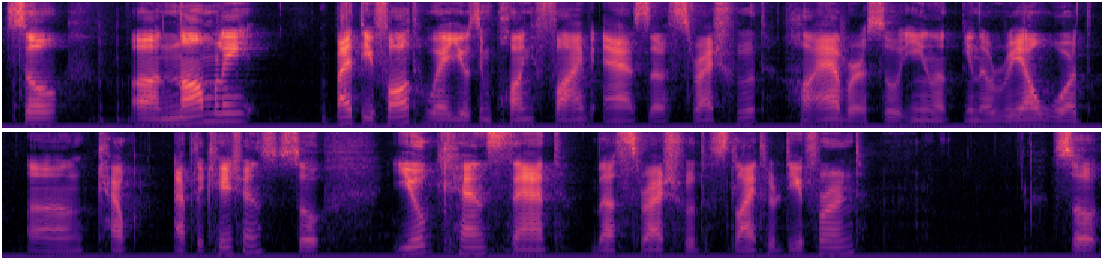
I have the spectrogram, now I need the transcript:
so uh, normally by default we're using 0.5 as a threshold. However, so in a, in the real world um, applications, so you can set the threshold slightly different. So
